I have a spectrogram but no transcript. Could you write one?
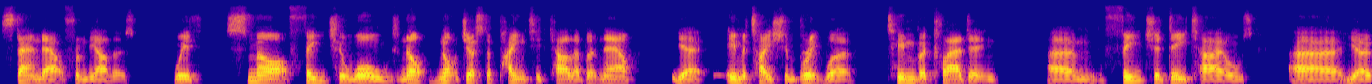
stand out from the others with smart feature walls, not not just a painted color, but now yeah, imitation brickwork, timber cladding, um, feature details. Uh, you know,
